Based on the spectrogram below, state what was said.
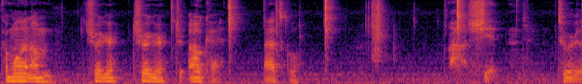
Come on, um, trigger, trigger, tr- okay. That's cool. Ah, shit. Too early. I'm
